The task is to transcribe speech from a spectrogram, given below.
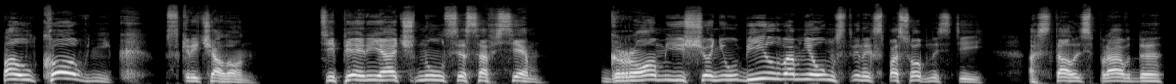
«Полковник!» — вскричал он. «Теперь я очнулся совсем. Гром еще не убил во мне умственных способностей. Осталась, правда,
